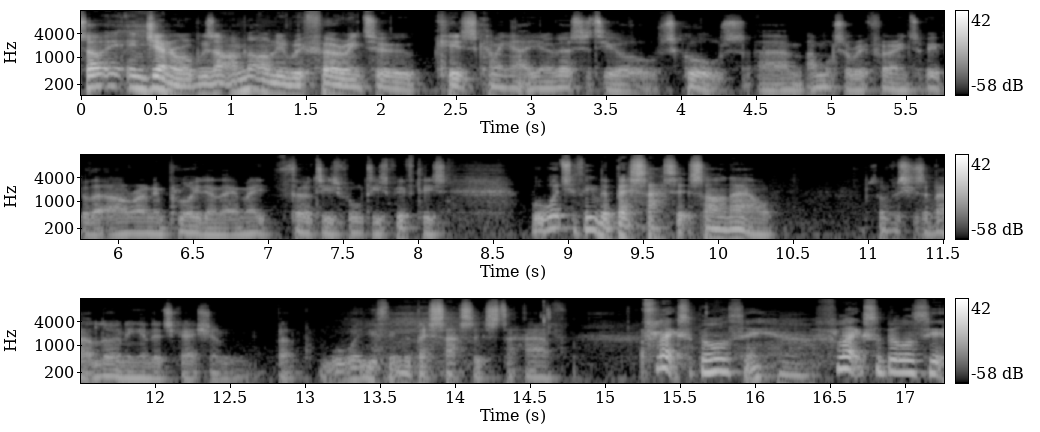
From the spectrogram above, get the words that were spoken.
So in general, because I'm not only referring to kids coming out of university or schools, um, I'm also referring to people that are unemployed in their mid 30s, 40s, 50s. Well, what do you think the best assets are now? So obviously it's about learning and education, but what do you think the best assets to have? Flexibility. Flexibility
